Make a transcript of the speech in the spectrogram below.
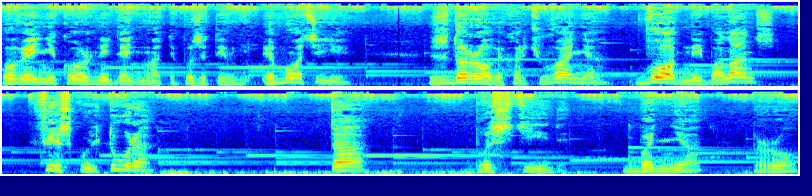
повинні кожен день мати позитивні емоції, здорове харчування, водний баланс, фізкультура та постійне дбання про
